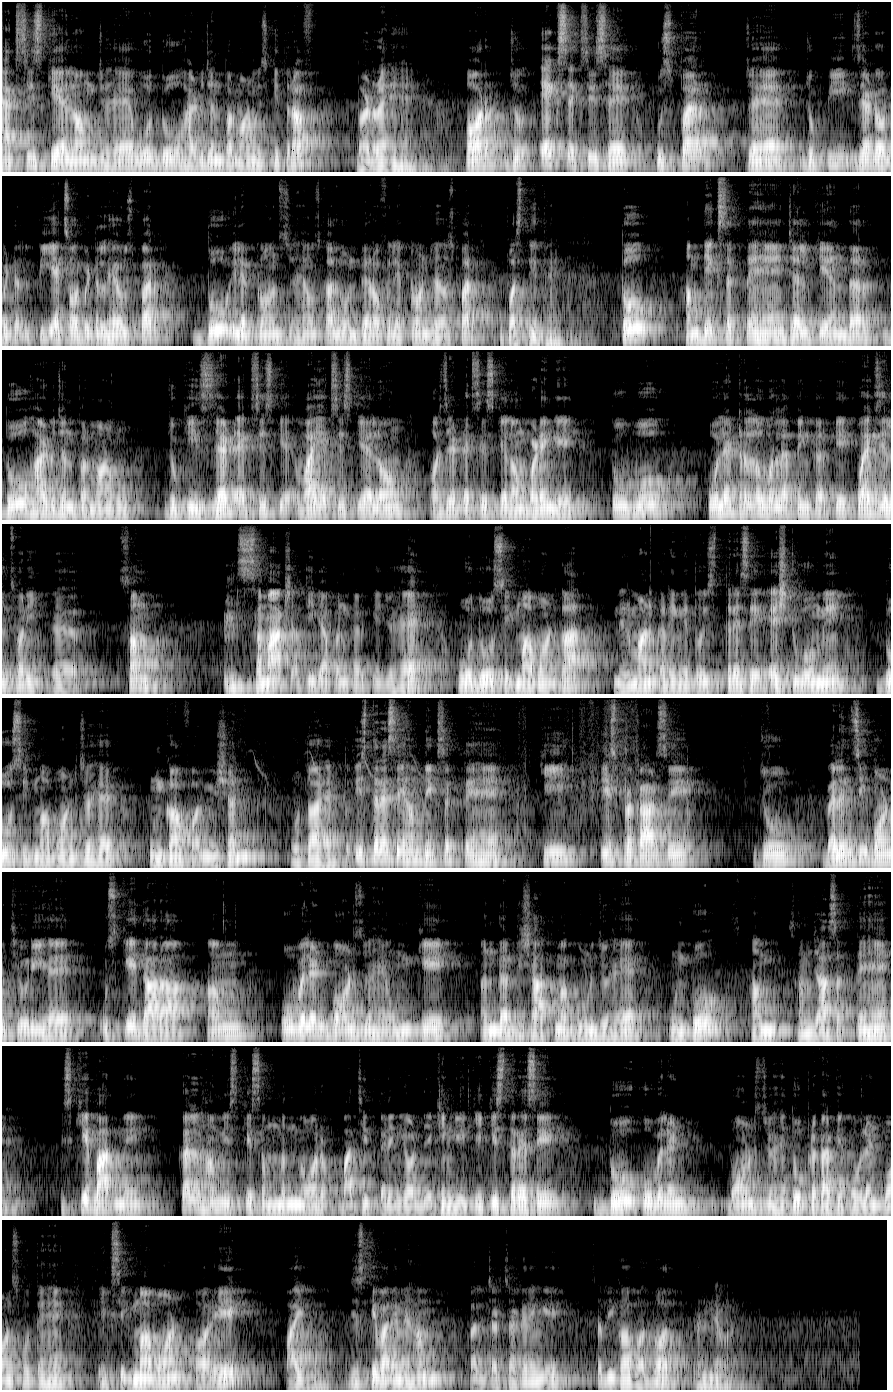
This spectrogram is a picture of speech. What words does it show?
एक्सिस के अलोंग जो है वो दो हाइड्रोजन परमाणु इसकी तरफ़ बढ़ रहे हैं और जो एक्स एक्सिस है, उस पर जो है, जो p z orbital p x orbital है, उस पर दो इलेक्ट्रॉन्स जो हैं, उसका लोन पेयर ऑफ़ इलेक्ट्रॉन जो है, उस पर उपस्थित हैं। तो हम देख सकते हैं, जल के अंदर दो हाइड्रोजन परमाणु जो कि z एक्सिस के, y एक्सिस के अलोंग और z एक्सिस के अलोंग बढ़ेंगे तो वो कोलेट्रल ओवरलैपिंग करके कोएक्सियल सॉरी सम समाक्ष अतिव्यापन करके जो है, वो दो सिग्मा बॉन्ड का निर्माण करेंगे। तो इस तरह से एच में दो सिग्मा बॉन्ड जो है, उनका फॉर्मेशन होता है। तो इस तरह से हम देख सकते हैं कि इस प्रकार से जो वैलेंसी बॉन्ड थ्योरी है, उसके द्वारा हम कोवेलेंट बॉन्ड्स जो हैं, उनके अंदर दिशात्मक गुण जो है, उनको हम समझा सकते हैं। इसके बाद में कल हम इसके संबंध में और बातचीत करेंगे और देखेंगे कि किस तरह से दो कोवेलेंट बॉन्ड्स जो हैं, दो प्रकार के कोवेलेंट बॉन्ड्स होते हैं, एक सिग्मा बॉन्ड और एक पाई बॉन्ड जिसके बारे में हम कल चर्चा करेंगे। सभी का बहुत बहुत धन्यवाद।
